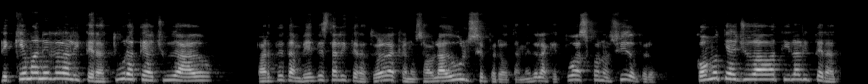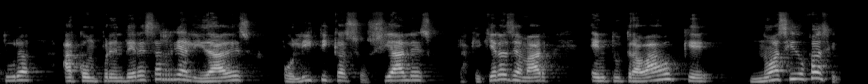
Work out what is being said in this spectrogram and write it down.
¿de qué manera la literatura te ha ayudado? Parte también de esta literatura de la que nos habla Dulce, pero también de la que tú has conocido, pero ¿Cómo te ha ayudado a ti la literatura a comprender esas realidades políticas, sociales, las que quieras llamar, en tu trabajo que no ha sido fácil?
